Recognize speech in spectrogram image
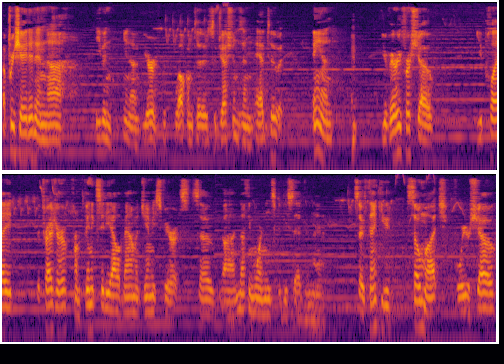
appreciate it and uh, even, you know, you're welcome to suggestions and add to it. And your very first show, you played the treasure from Phenix City, Alabama, Jimmy Spheeris. So uh, nothing more needs to be said than that. So thank you so much for your show.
